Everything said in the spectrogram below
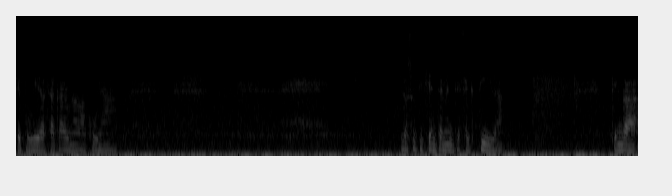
se pudiera sacar una vacuna lo suficientemente efectiva. Tenga,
